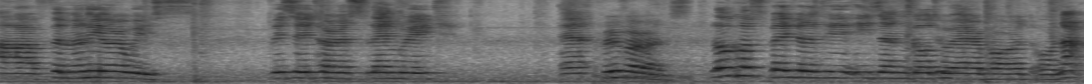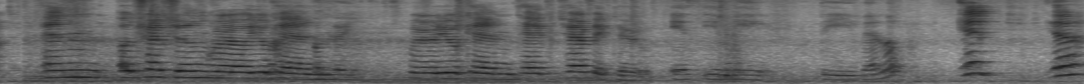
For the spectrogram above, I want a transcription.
are familiar with visitors' language and preference. Local specialty isn't go to airport or not. An attraction where you ah, can Okay. Where you can take traffic to. Is it being developed? It yeah,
